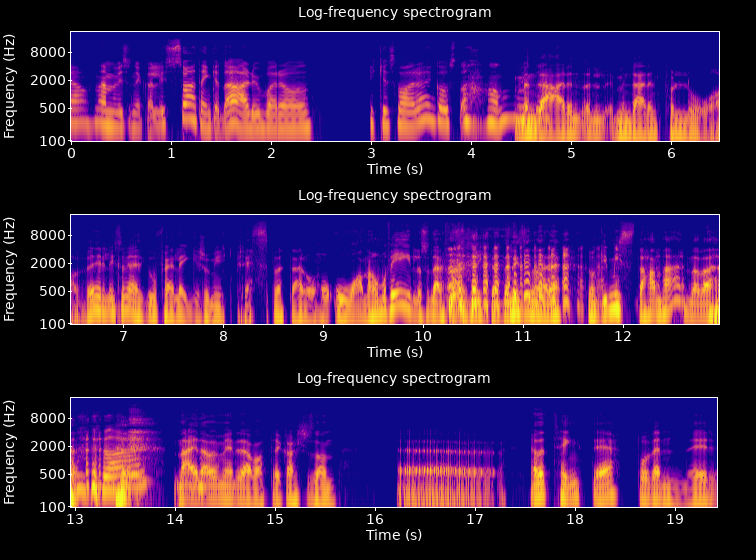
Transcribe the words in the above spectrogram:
Ja, nei, men hvis hun ikke har lyst, så jeg tenker da er det jo bare å ikke svare. Ghosta han. Men det, er en, men det er en forlover, liksom. Jeg vet ikke hvorfor jeg legger så mye press på dette her. Og, og, han er homofil! Og så derfor er det så viktig at det liksom sånn derre Du kan ikke miste han her! Nei, det- Nei, det var mer det med at det kanskje sånn eh, Jeg hadde tenkt det på venner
